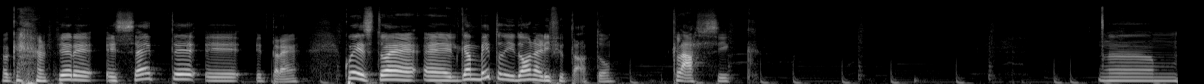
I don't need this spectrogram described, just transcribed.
ok, alfiere e 7 e, e 3. Questo è, è il gambetto di Donna rifiutato. Classic. Um,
